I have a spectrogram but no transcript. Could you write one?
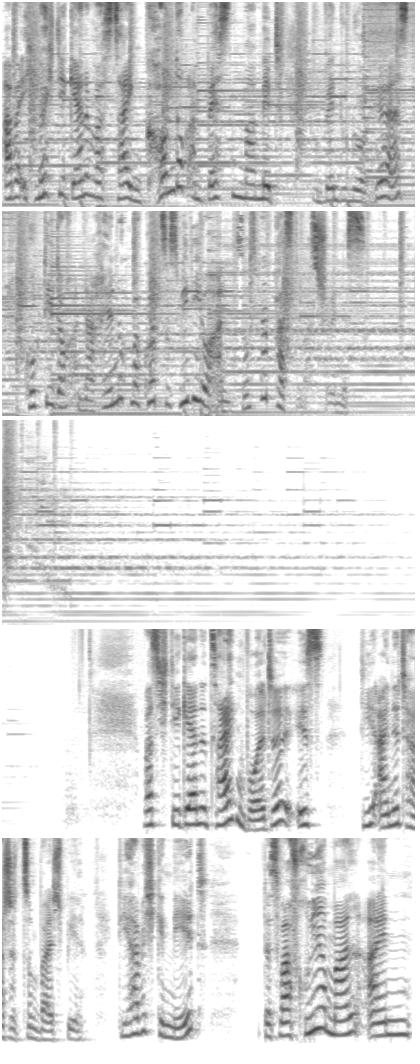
Aber ich möchte dir gerne was zeigen. Komm doch am besten mal mit. Und wenn du nur hörst, guck dir doch nachher noch mal kurz das Video an, sonst verpasst du was Schönes. Was ich dir gerne zeigen wollte, ist die eine Tasche zum Beispiel. Die habe ich genäht. Das war früher mal ein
